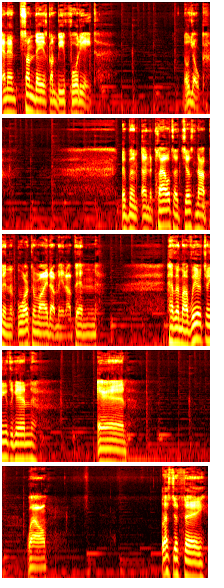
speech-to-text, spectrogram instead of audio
and then Sunday is going to be 48. No joke. It's been, and the clouds have just not been working right. I mean, I've been having my weird dreams again, and well, let's just say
